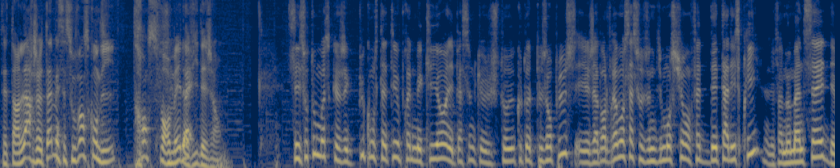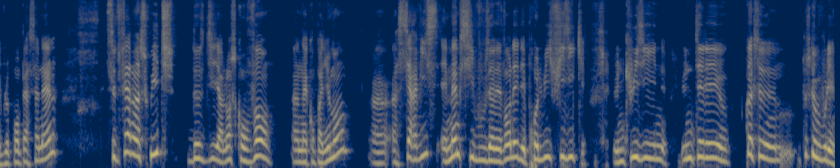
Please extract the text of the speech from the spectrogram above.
c'est un large thème et c'est souvent ce qu'on dit, transformer la Ouais. vie des gens. C'est surtout moi ce que j'ai pu constater auprès de mes clients et des personnes que je côtoie de plus en plus, et j'aborde vraiment ça sous une dimension en fait d'état d'esprit, le fameux mindset, développement personnel. C'est de faire un switch, de se dire lorsqu'on vend un accompagnement, un, service, et même si vous avez vendu des produits physiques, une cuisine, une télé, euh, tout ce que vous voulez,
